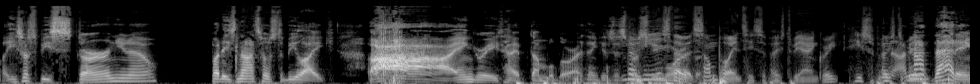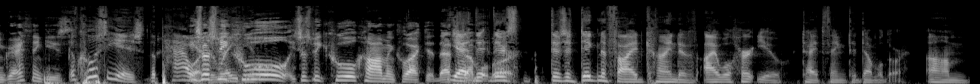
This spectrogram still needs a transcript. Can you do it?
like he's supposed to be stern, you know, but he's not supposed to be like ah angry type Dumbledore. I think it's just No, supposed he to be is more. though. of At a- some points, he's supposed to be angry. He's supposed No, to be not that angry. I think he's. Of course, he is. The power. He's supposed to be radiant- cool. He's supposed to be cool, calm, and collected. That's yeah, Dumbledore. th- there's there's a dignified kind of "I will hurt you" type thing to Dumbledore. Um,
